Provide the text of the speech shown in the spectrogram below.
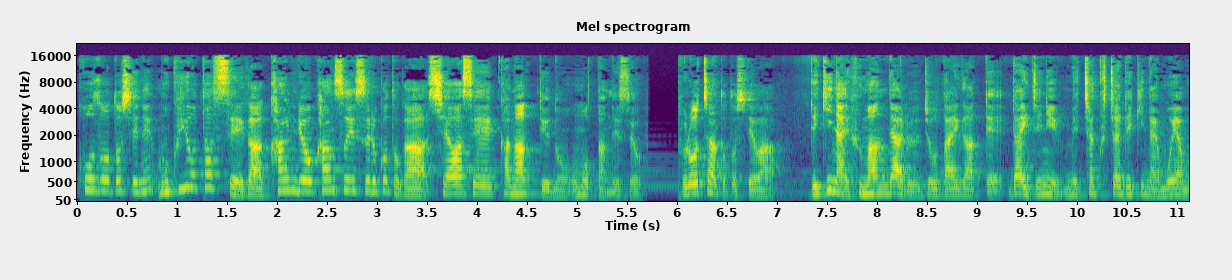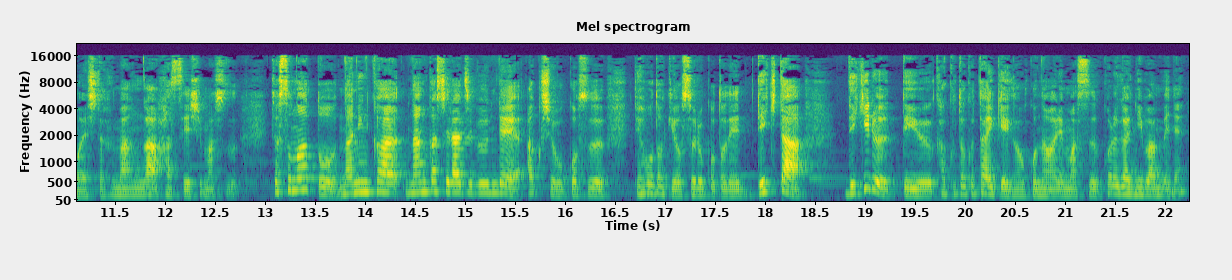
構造としてね目標達成が完了完遂することが幸せかなっていうのを思ったんですよ。フローチャートとしてはできない不満である状態があって第一にめちゃくちゃできないモヤモヤした不満が発生します。じゃあその後何か何かしら自分でアクションを起こす手ほどきをすることでできたできるっていう獲得体験が行われます。これが2番目ね。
